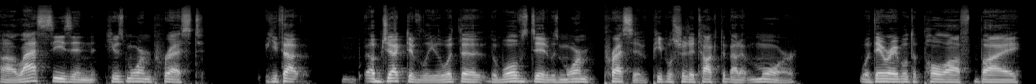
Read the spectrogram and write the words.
uh, last season he was more impressed. He thought objectively what the, the Wolves did was more impressive. People should have talked about it more. What they were able to pull off by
